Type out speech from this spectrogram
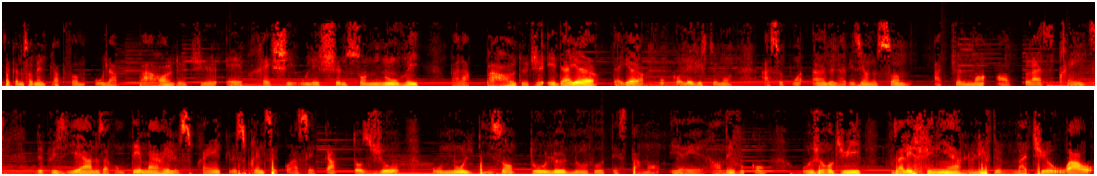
c'est que nous sommes une plateforme où la parole de Dieu est prêchée, où les jeunes sont nourris par la parole de Dieu. Et d'ailleurs, d'ailleurs, pour coller justement à ce point 1 de la vision, nous sommes actuellement en plein sprint depuis hier, nous avons démarré le sprint. Le sprint, c'est quoi? C'est 14 jours où nous lisons tout le Nouveau Testament. Et rendez-vous compte, aujourd'hui, vous allez finir le livre de Matthieu. Waouh,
